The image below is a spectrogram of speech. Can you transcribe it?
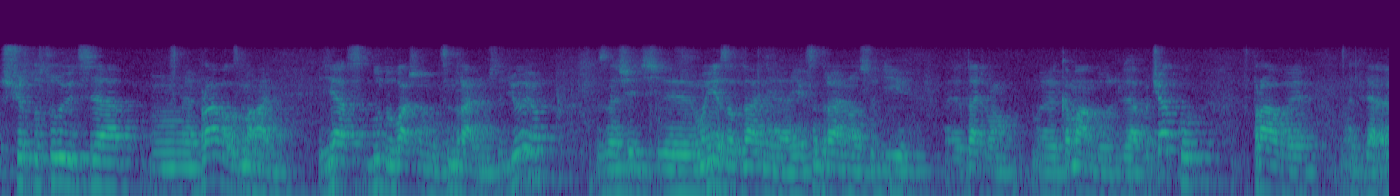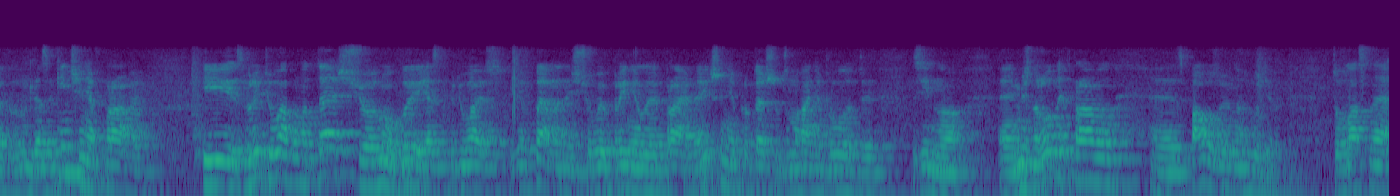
що стосується правил змагань, я буду вашим центральним суддєю. Значить, е, моє завдання як центрального судді е, дати вам е, команду для початку вправи, для, е, для закінчення вправи. І зверніть увагу на те, що ну, ви, я сподіваюся, я впевнений, що ви прийняли правильне рішення про те, щоб змагання проводити згідно е, міжнародних правил е, з паузою на грудях. То, власне,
